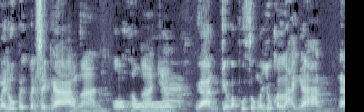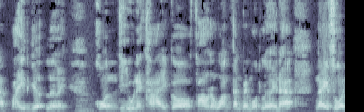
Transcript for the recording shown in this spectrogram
ไม่รู้เป็นเป็นสิบงานออกงาน โอ้โหออกงานเยอะงานเกี่ยวกับผู้สูงอายุก็หลายงานนะไปเยอะเลยอืมคนที่อยู่ในข่ายก็เฝ้าระวังกันไปหมดเลยนะฮะในส่วน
